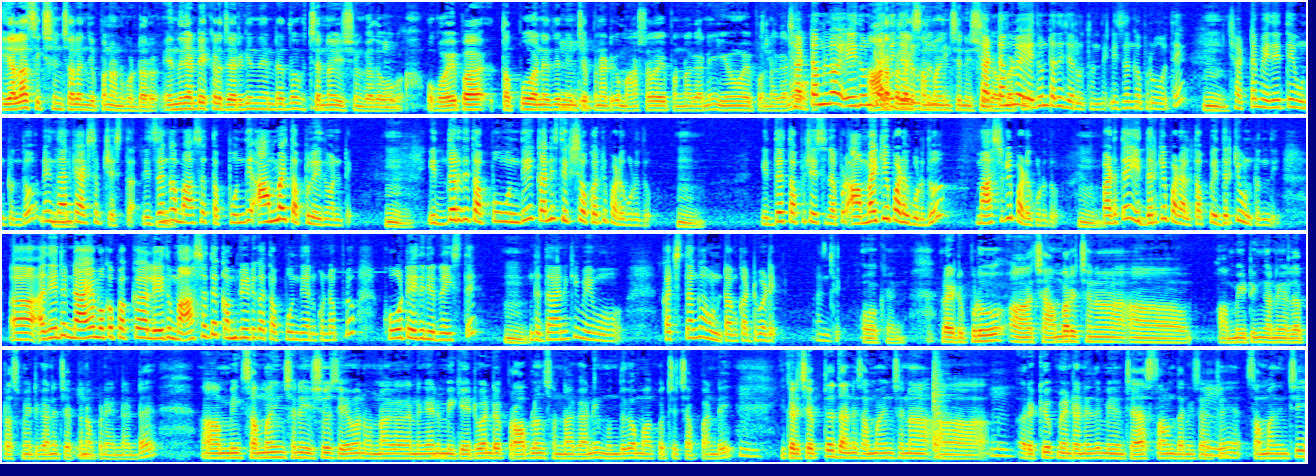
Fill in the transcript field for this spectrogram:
ఎలా శిక్షించాలని చెప్పని అనుకుంటారు? ఎందుకంటే ఇక్కడ జరిగింది ఏంటంటే ఒక చిన్న విషయం కదా. ఒక- ఒకవైపు తప్పు అనేది నేను చెప్పినట్టుగా మాస్టర్ వైపు ఉన్నా కానీ ఏమి వైపు ఉన్నా కానీ చట్టంలో ఏది సంబంధించిన చట్టంలో ఏది ఉంటే అది జరుగుతుంది. నిజంగా ప్రూవ్ అవుతే చట్టం ఏదైతే ఉంటుందో నేను దానికి యాక్సెప్ట్ చేస్తా. నిజంగా మాస్టర్ తప్పు ఉంది ఆ అమ్మాయి తప్పు లేదు అంటే. ఇద్దరిది తప్పు ఉంది కానీ శిక్ష ఒకరికి పడకూడదు. ఇద్దరు తప్పు చేసినప్పుడు ఆ అమ్మాయికి పడకూడదు మాస్టర్కి పడకూడదు. పడితే ఇద్దరికి పడాలి తప్పు ఇద్దరికి ఉంటుంది. అదేంటి న్యాయం ఒక పక్క లేదు మాస్టర్దే కంప్లీట్గా తప్పు ఉంది అనుకున్నప్పుడు కోర్టు ఏది నిర్ణయిస్తే ఇంకా దానికి మేము ఖచ్చితంగా ఉంటాం కట్టుబడి అంతే. ఓకే అండి. రైట్ ఇప్పుడు ఛాంబర్ ఇచ్చిన మీటింగ్ కానీ లేదా ప్రెస్ మీట్ కానీ చెప్పినప్పుడు ఏంటంటే మీకు సంబంధించిన ఇష్యూస్ ఏమైనా ఉన్నా కానీ కానీ మీకు ఎటువంటి ప్రాబ్లమ్స్ ఉన్నా కానీ ముందుగా మాకు వచ్చి చెప్పండి. ఇక్కడ చెప్తే దానికి సంబంధించిన రిక్రూట్మెంట్ అనేది మేము చేస్తాం. దానికి సంబంధించి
